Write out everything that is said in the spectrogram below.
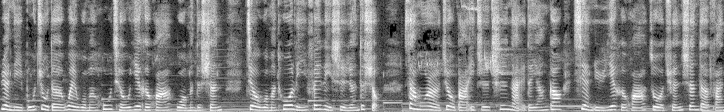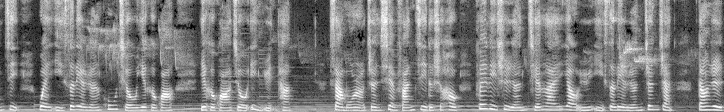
愿你不住地为我们呼求耶和华我们的神，救我们脱离非利士人的手。”萨摩尔就把一只吃奶的羊羔献与耶和华做全身的燔祭，为以色列人呼求耶和华，耶和华就应允他。萨摩尔正献燔祭的时候，非利士人前来要与以色列人征战。当日，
